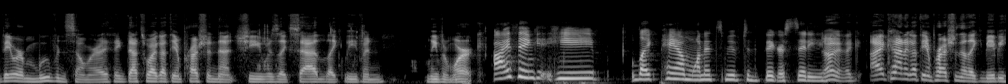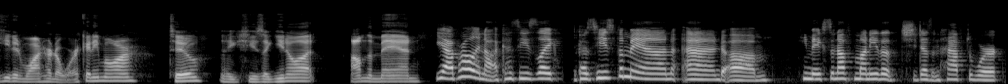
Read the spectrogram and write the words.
they were moving somewhere. I think that's why I got the impression that she was like sad, like leaving, leaving work. I think he, like Pam, wanted to move to the bigger city. I, I, I kind of got the impression that like maybe he didn't want her to work anymore too. Like she's like, you know what? I'm the man. Yeah, probably not, because he's like, because he's the man, and um, he makes enough money that she doesn't have to work,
